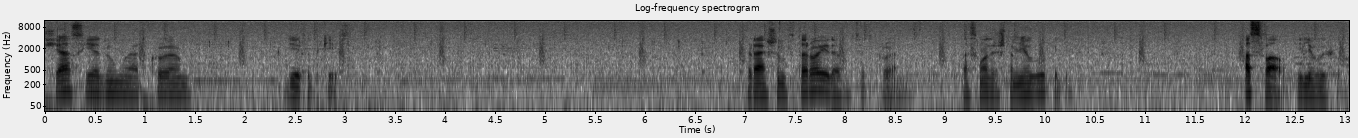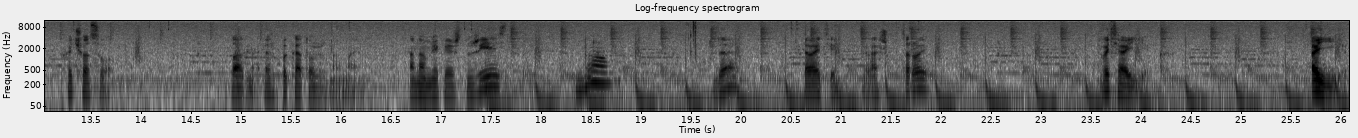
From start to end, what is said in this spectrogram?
Сейчас, я думаю, откроем... Где этот кейс? Russian 2 давайте откроем. Посмотрим, что мне выпадет. Асфал или выход. Хочу асфал. Ладно, РПК тоже нормально. Она у меня, конечно же, есть. Но... Да. Давайте Russian 2. Давайте АЕК. АЕК.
